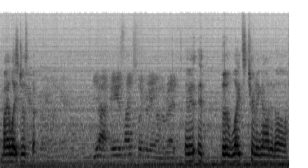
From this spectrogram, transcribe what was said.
My light just. Yeah, hey, his light's flickering on the red. And it, it the light's turning on and off.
